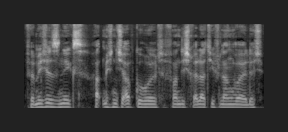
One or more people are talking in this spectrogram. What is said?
für mich ist es nix. Hat mich nicht abgeholt. Fand ich relativ langweilig.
